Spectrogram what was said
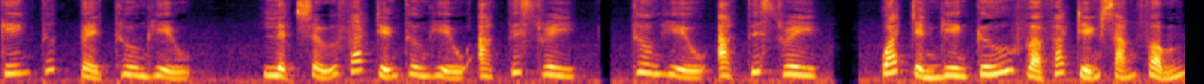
kiến thức về thương hiệu, lịch sử phát triển thương hiệu Artistry, thương hiệu Artistry, quá trình nghiên cứu và phát triển sản phẩm,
